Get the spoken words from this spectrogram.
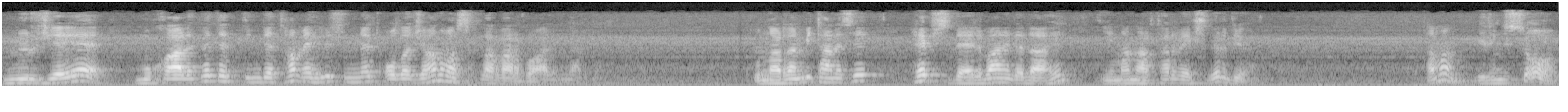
mürciyeye muhalefet ettiğinde tam ehli sünnet olacağın vasıflar var bu alimlerde. Bunlardan bir tanesi hepsi de Elbani'de dahil iman artar ve eksilir diyor. Tamam? Birincisi o.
